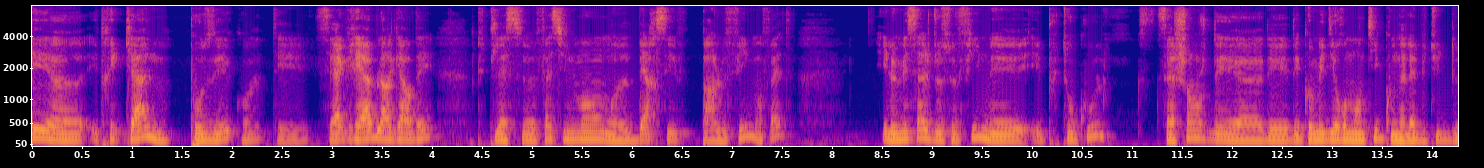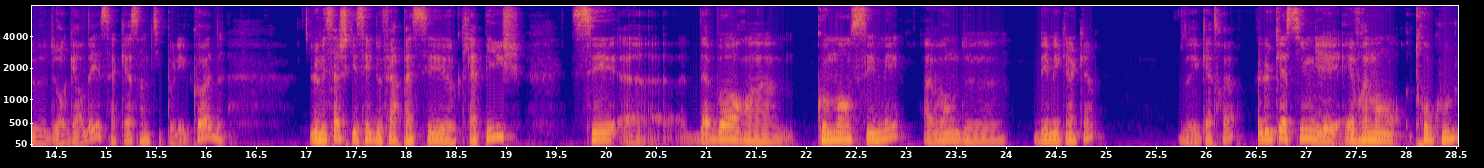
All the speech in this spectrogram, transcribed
euh, très calme, posé, quoi. C'est agréable à regarder. Tu te laisses facilement euh, bercer par le film, en fait. Et le message de ce film est, plutôt cool ça change des, des, comédies romantiques qu'on a l'habitude de, de, regarder, ça casse un petit peu les codes. Le message qu'essaye de faire passer Clapiche, c'est d'abord comment s'aimer avant d'aimer quelqu'un. Vous avez 4 heures. Le casting est, vraiment trop cool.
